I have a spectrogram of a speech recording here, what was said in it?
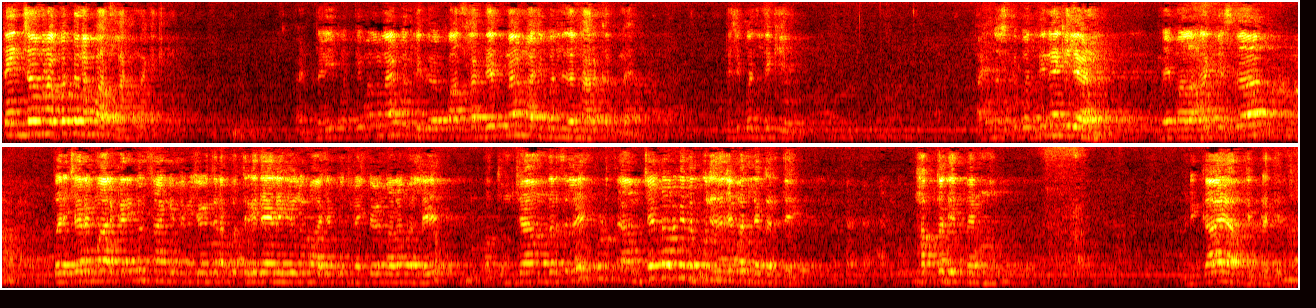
त्यांच्या मार्फत त्यांना पाच लाख मागितले. आणि तरी पण ते मला नाही बदली करत. पाच लाख देत नाही माझी बदली झाली हरकत नाही. त्याची बदली केली. आणि नुसती बदली नाही केली आणि. मी मला हा किस्सा परिचारक मालकाने पण सांगितलं. मी ज्यावेळी त्यांना पत्रिका द्यायला गेलो माझ्या पुतण्याच्या त्यावेळी मला म्हणले तुमच्या आमदारचं लय पुढचं आमच्या तालुक्यात पोलिसाच्या बदल्या करते हप्ता देत नाही म्हणून. म्हणजे काय आपली प्रतिमा?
